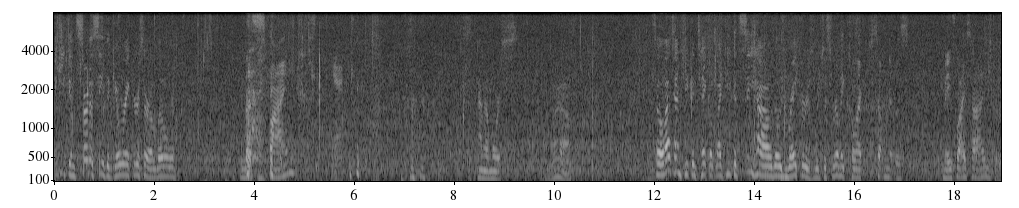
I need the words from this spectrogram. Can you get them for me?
I think you can sort of see the gill rakers are a little less fine. Kind of more. s- Wow. So a lot of times you can take a, like you could see how those rakers would just really collect something that was mayfly sized or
